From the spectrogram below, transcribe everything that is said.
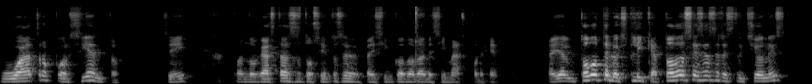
4%, ¿sí? cuando gastas 275 dólares y más, por ejemplo. todo te lo explica, todas esas restricciones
